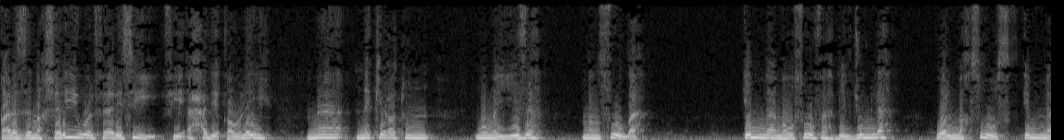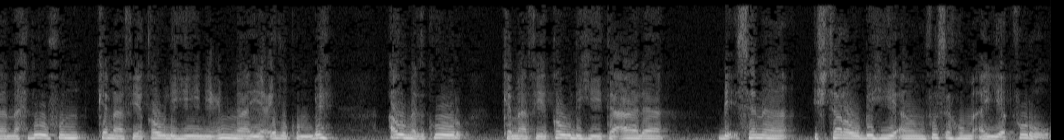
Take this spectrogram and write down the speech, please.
قال الزمخشري والفارسي في أحد قوليه ما نكرة مميزة منصوبة. إما موصوفة بالجملة والمخصوص إما محذوف كما في قوله نعم ما يعظكم به أو مذكور كما في قوله تعالى بئس ما اشتروا به أنفسهم أن يكفروا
